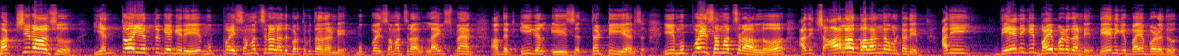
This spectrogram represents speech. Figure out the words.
పక్షిరాజు ఎంతో ఎత్తుకెగిరి ముప్పై సంవత్సరాలు అది బ్రతుకుతుందండి. ముప్పై సంవత్సరాలు life span of that eagle is thirty years. ఈ ముప్పై సంవత్సరాల్లో అది చాలా బలంగా ఉంటుంది. అది దేనికి భయపడదండి దేనికి భయపడదు.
